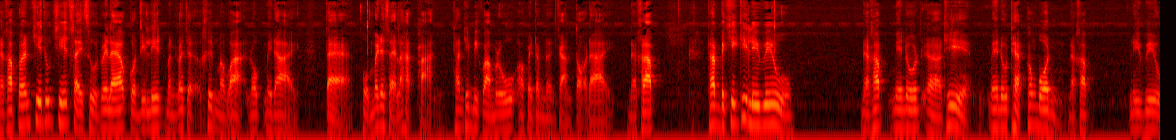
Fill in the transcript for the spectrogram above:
นะครับเพราะฉะนั้นชีตทุกชีตใส่สูตรไว้แล้วกด delete มันก็จะขึ้นมาว่าลบไม่ได้ แต่ผมไม่ได้ใส่รหัสผ่าน ท่านที่มีความรู้เอาไปดำเนินการต่อได้นะครับท่านไปคลิกที่รีวิวนะครับเมนูที่เมนูแท็บข้างบนนะครับรีวิว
